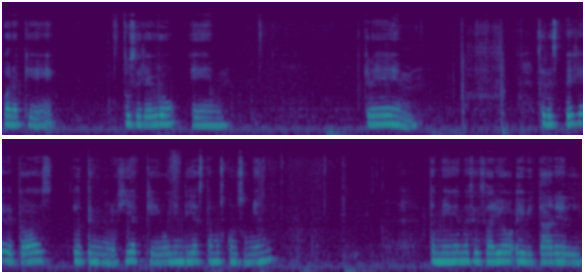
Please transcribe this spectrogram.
para que tu cerebro em, cree, se despeje de toda la tecnología que hoy en día estamos consumiendo. También es necesario evitar el,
